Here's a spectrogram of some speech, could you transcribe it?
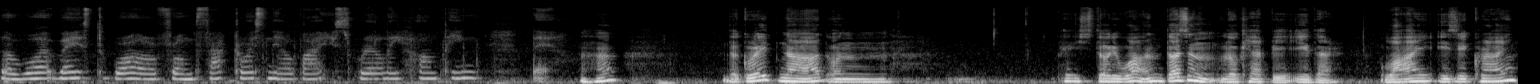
the wa- wastewater from factories nearby is really haunting them. Uh-huh. The great knot on page 31 doesn't look happy either. Why is it crying?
